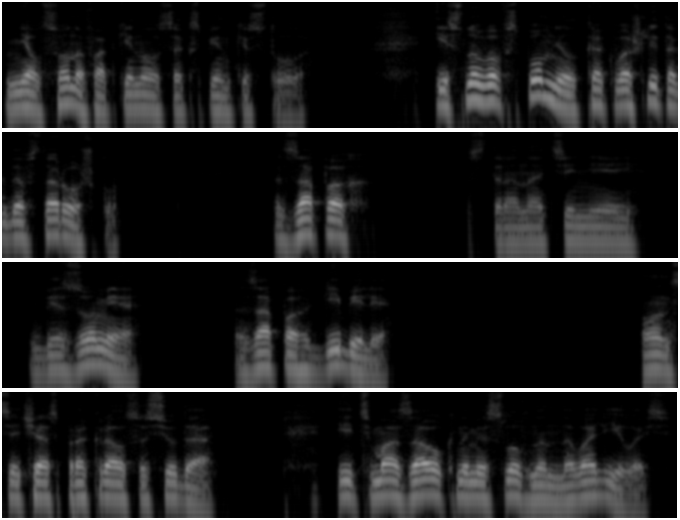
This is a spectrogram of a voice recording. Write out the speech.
Нелсонов откинулся к спинке стула. И снова вспомнил, как вошли тогда в сторожку. Запах... Страна теней. Безумие. Запах гибели. Он сейчас прокрался сюда, и тьма за окнами словно навалилась.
